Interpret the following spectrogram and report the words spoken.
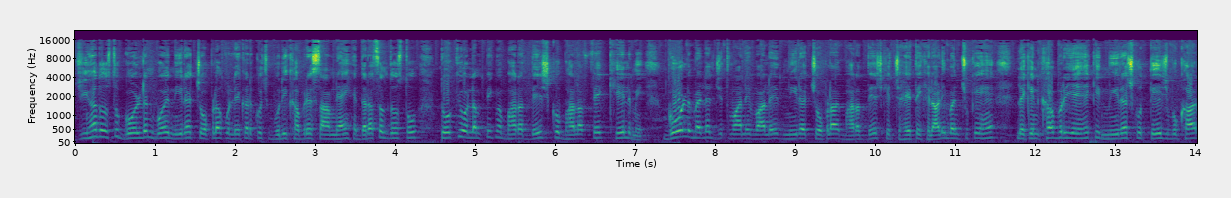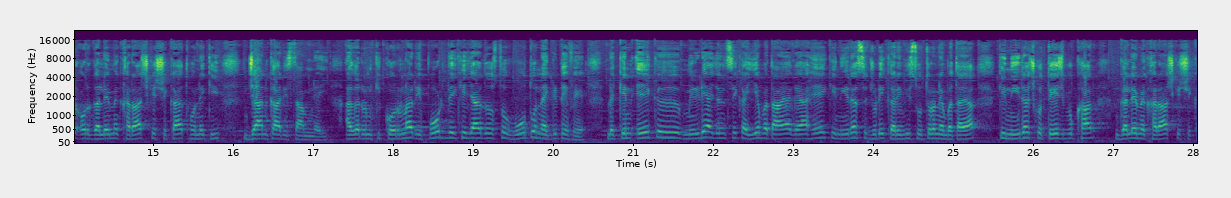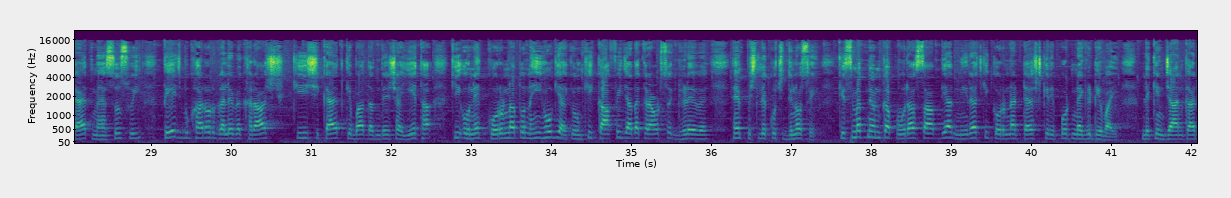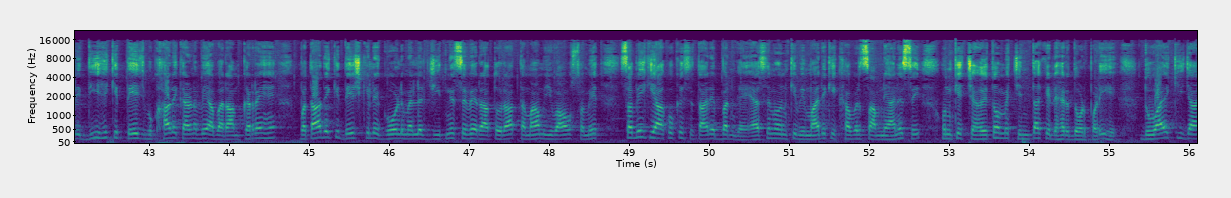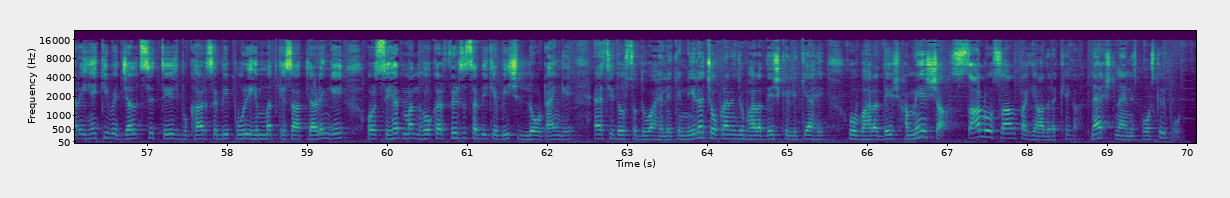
जी हाँ दोस्तों golden boy Neeraj Chopra को लेकर कुछ बुरी खबरें सामने आई हैं। दरअसल दोस्तों टोक्यो ओलंपिक में भारत देश को भाला फेंक खेल में गोल्ड मेडल जितवाने वाले नीरज चोपड़ा भारत देश के चहेते खिलाड़ी बन चुके हैं। लेकिन खबर यह है कि नीरज को तेज बुखार और गले में खराश की शिकायत होने की जानकारी सामने आई। अगर उनकी कोरोना रिपोर्ट देखी जाए दोस्तों, वो तो नेगेटिव है। लेकिन एक मीडिया एजेंसी का ये बताया गया है कि नीरज से जुड़ी करीबी सूत्रों ने बताया कि नीरज को तेज बुखार, गले में खराश की शिकायत महसूस हुई। तेज बुखार और गले में खराश की शिकायत के बाद अंदेशा ये था कि उन्हें कोरोना तो नहीं हो गया, क्योंकि काफ़ी ज़्यादा क्राउड से घिरे हुए हैं पिछले कुछ दिनों से। किस्मत ने उनका पूरा साथ दिया, नीरज की कोरोना टेस्ट की रिपोर्ट नेगेटिव आई, लेकिन जानकारी दी है कि तेज बुखार के कारण वे अब आराम कर रहे हैं। बता दें कि देश के लिए गोल्ड मेडल जीतने से वे रातों रात तमाम युवाओं समेत सभी की आँखों के सितारे बन गए। ऐसे में उनकी बीमारी की खबर सामने आने से उनके चहेतों में चिंता की लहर दौड़ पड़ी है। दुआएँ की जा रही हैं कि वे जल्द से तेज बुखार से भी पूरी हिम्मत के साथ लड़ेंगे और सेहतमंद होकर फिर से सभी के बीच लौट आएँगे। ऐसी दोस्तों दुआ है, लेकिन नीरज चोपड़ा ने जो भारत देश के लिए किया है, वो भारत देश हमेशा सालों साल तक याद रखेगा। नेक्स्ट नाइन स्पोर्ट्स की रिपोर्ट।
